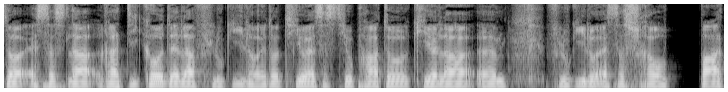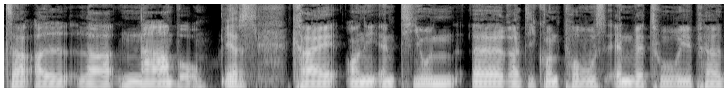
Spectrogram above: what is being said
do estas la radiko de la flugiloj do tio estas tiu parto kie la um, flugilo estas ŝraŭb bata al la nabo. Yes. Kai oni en tiun uh, radikon povus enveturi per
